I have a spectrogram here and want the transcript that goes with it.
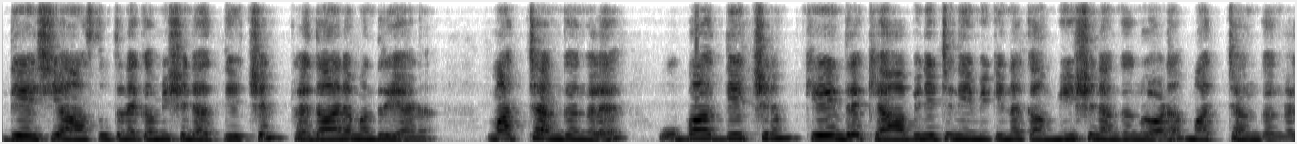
ദേശീയ ആസൂത്രണ കമ്മീഷന്റെ അധ്യക്ഷൻ പ്രധാനമന്ത്രിയാണ്. മറ്റംഗങ്ങൾ ഉപാധ്യക്ഷനും കേന്ദ്ര ക്യാബിനറ്റ് നിയമിക്കുന്ന കമ്മീഷൻ അംഗങ്ങളുമാണ് മറ്റംഗങ്ങൾ.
